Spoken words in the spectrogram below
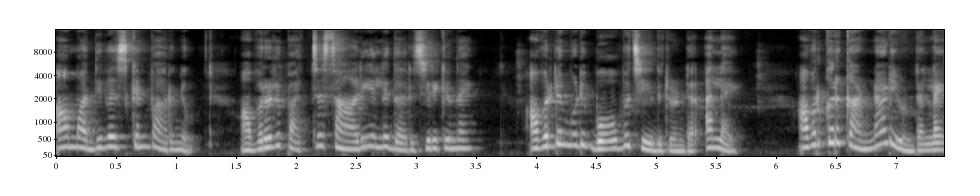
ആ മധ്യവയസ്കൻ പറഞ്ഞു അവരൊരു പച്ച സാരിയല്ലേ ധരിച്ചിരിക്കുന്നേ? അവരുടെ മുടി ബോബ് ചെയ്തിട്ടുണ്ട് അല്ലേ? അവർക്കൊരു കണ്ണാടി ഉണ്ടല്ലേ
